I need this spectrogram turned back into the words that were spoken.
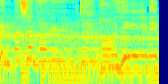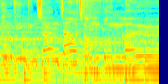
永不失去，何以你今天竟想找寻伴侣？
